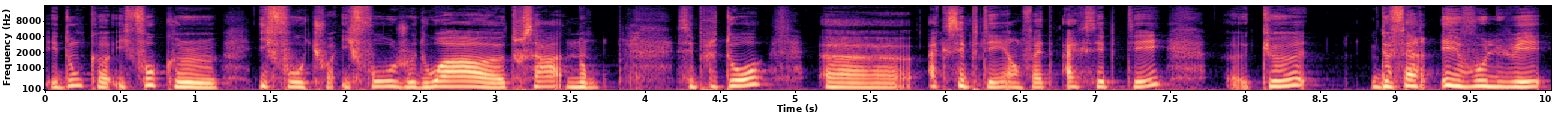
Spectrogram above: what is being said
Et donc il faut que, il faut, tu vois, il faut, je dois, tout ça. Non, c'est plutôt accepter en fait, accepter que de faire évoluer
